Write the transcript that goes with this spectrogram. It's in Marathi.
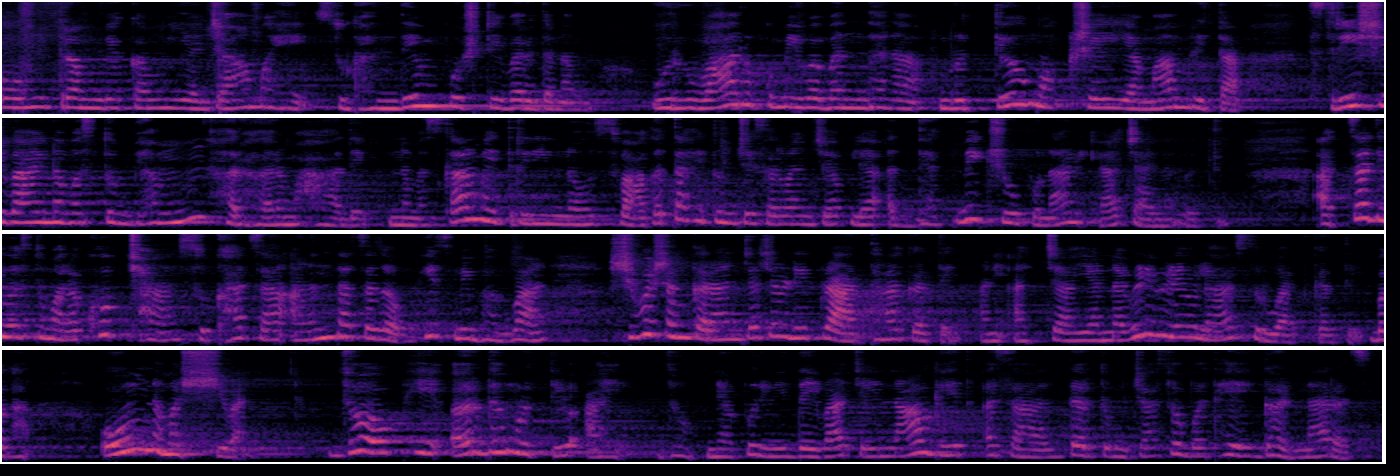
ओम त्र्यम्बकं यजामहे सुगन्धिं पुष्टिवर्धनम्। उर्वारुकमिव बंधना मृत्युमोक्षे यमामृता। श्री शिवाय नमस्तुभ्यं हर हर महादेव। नमस्कार मैत्रिणींनो स्वागत आहे तुमचे सर्वांचे आपल्या आध्यात्मिक शिवपुराण या चॅनलवरती आजचा दिवस तुम्हाला खूप छान सुखाचा आनंदाचा जाऊ हीच मी भगवान शिवशंकरांच्या चरणी प्रार्थना करते आणि आजच्या या नवीन व्हिडिओला सुरुवात करते. बघा ओम नम शिवाय. झोप ही अर्धमृत्यू आहे. झोपण्यापूर्वी देवाचे नाव घेत असाल तर तुमच्यासोबत हे घडणारच.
